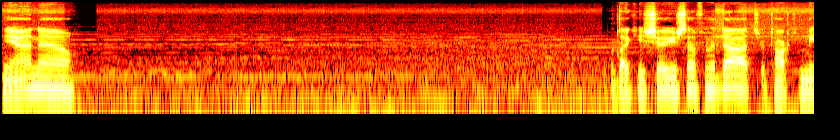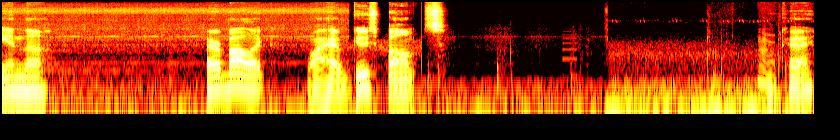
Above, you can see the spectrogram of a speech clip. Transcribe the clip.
Yeah, I know. I'd like you to show yourself in the dots or talk to me in the parabolic. Well, I have goosebumps. Okay.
